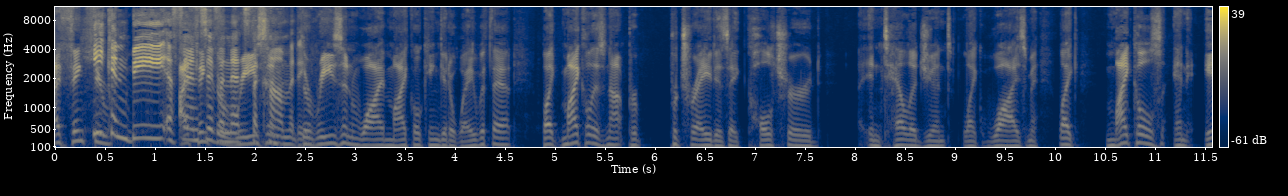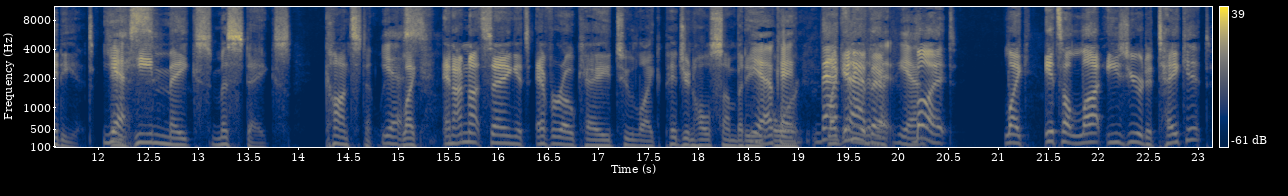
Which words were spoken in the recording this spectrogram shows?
I think he the- can be offensive, and that's reason, the comedy. The reason why Michael can get away with that, like Michael is not per- portrayed as a cultured, intelligent, like wise man. Like Michael's an idiot. and Yes. he makes mistakes constantly. Yes. Like, and I'm not saying it's ever okay to like pigeonhole somebody Yeah, okay. or That's like any of that. it, yeah. But like, it's a lot easier to take it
